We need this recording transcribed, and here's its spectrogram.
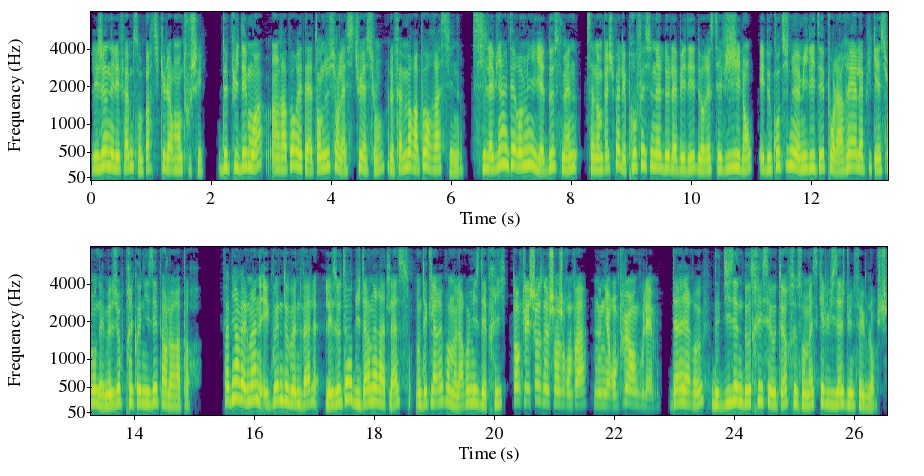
Les jeunes et les femmes sont particulièrement touchés. Depuis des mois, un rapport était attendu sur la situation, le fameux rapport Racine. S'il a bien été remis il y a deux semaines, ça n'empêche pas les professionnels de la BD de rester vigilants et de continuer à militer pour la réelle application des mesures préconisées par le rapport. Fabien Vellman et Gwen de Bonneval, les auteurs du dernier Atlas, ont déclaré pendant la remise des prix Tant que les choses ne changeront pas, nous n'irons plus à Angoulême. Derrière eux, des dizaines d'autrices et auteurs se sont masqués le visage d'une feuille blanche.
